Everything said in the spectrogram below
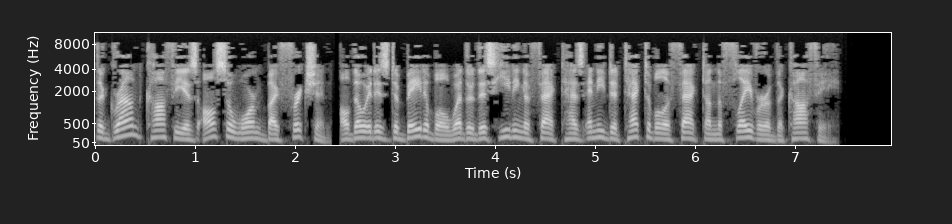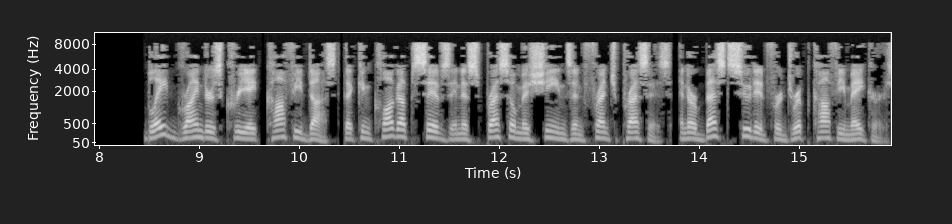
The ground coffee is also warmed by friction, although it is debatable whether this heating effect has any detectable effect on the flavor of the coffee. Blade grinders create coffee dust that can clog up sieves in espresso machines and French presses, and are best suited for drip coffee makers.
